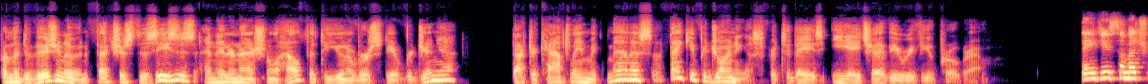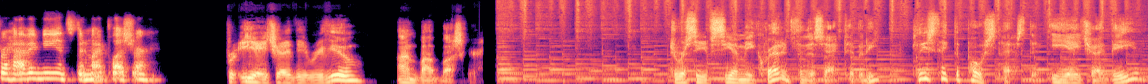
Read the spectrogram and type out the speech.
From the Division of Infectious Diseases and International Health at the University of Virginia, Dr. Kathleen McManus, thank you for joining us for today's EHIV review program. Thank you so much for having me. It's been my pleasure. For EHIV Review, I'm Bob Busker. To receive CME credit for this activity, please take the post test at ehiv.dkbmed.com.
